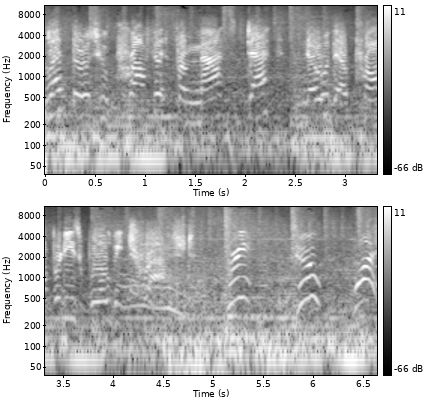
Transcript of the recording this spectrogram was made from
let those who profit from mass death know their properties will be trashed. Three, two, one.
